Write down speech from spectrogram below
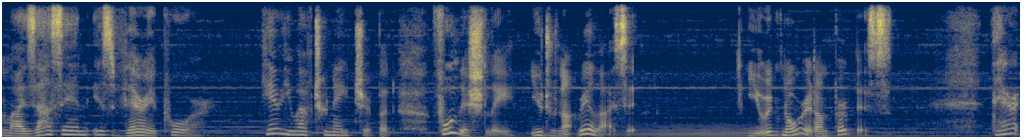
My zazen is very poor, here you have true nature, but foolishly you do not realize it. You ignore it on purpose. There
